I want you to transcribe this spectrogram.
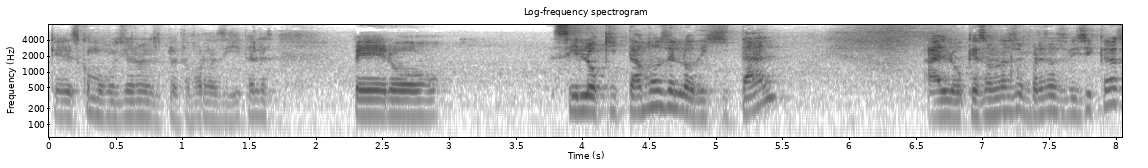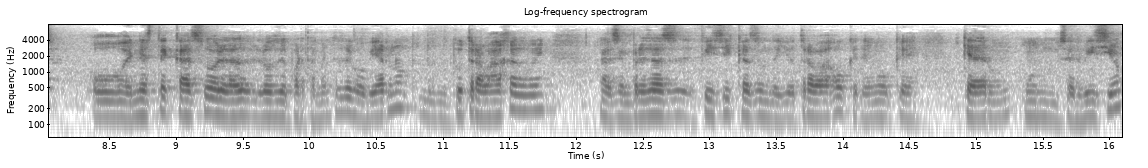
que es como funcionan las plataformas digitales. Pero si lo quitamos de lo digital a lo que son las empresas físicas, o en este caso los departamentos de gobierno, donde tú trabajas, güey, las empresas físicas donde yo trabajo, que tengo que, que dar un, un servicio,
